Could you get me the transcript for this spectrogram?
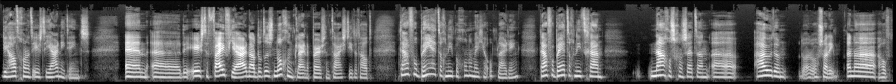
die haalt gewoon het eerste jaar niet eens. En uh, de eerste vijf jaar, nou dat is nog een kleine percentage die dat had. Daarvoor ben jij toch niet begonnen met je opleiding? Daarvoor ben je toch niet gaan nagels gaan zetten, uh, huiden, oh, sorry, een uh, hoofd,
